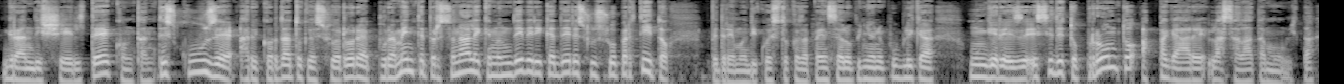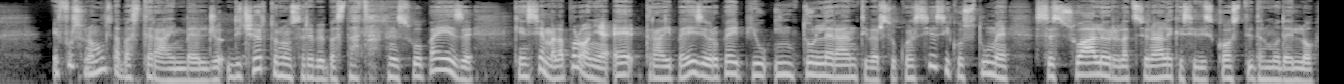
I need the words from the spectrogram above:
grandi scelte, con tante scuse, ha ricordato che il suo errore è puramente personale e che non deve ricadere sul suo partito. Vedremo di questo cosa pensa l'opinione pubblica ungherese e si è detto pronto a pagare la salata multa. E forse una multa basterà in Belgio, di certo non sarebbe bastata nel suo paese, che insieme alla Polonia è tra i paesi europei più intolleranti verso qualsiasi costume sessuale o relazionale che si discosti dal modello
